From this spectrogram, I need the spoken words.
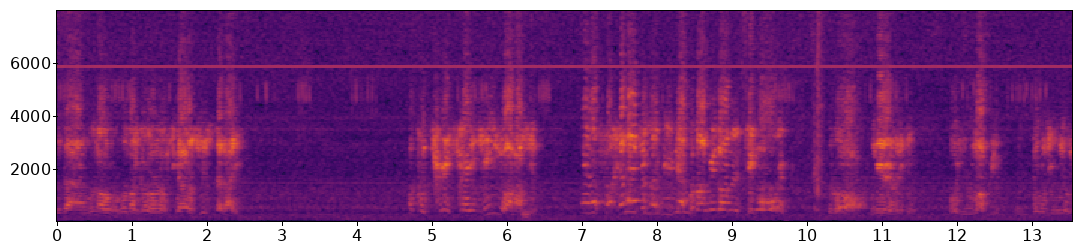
And uh, when, I, when I got on the scales yesterday, I put 3 kgs on. I said, how the fuck can I do that when I've been on this thing all week? Oh, yeah, I said, well, you might be building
